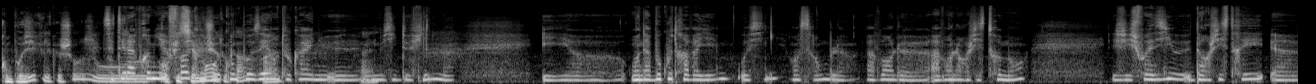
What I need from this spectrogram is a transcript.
composiez quelque chose C'était la première fois que je composais en tout cas une, musique de film. Et on a beaucoup travaillé aussi ensemble avant le avant l'enregistrement j'ai choisi euh, d'enregistrer euh,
